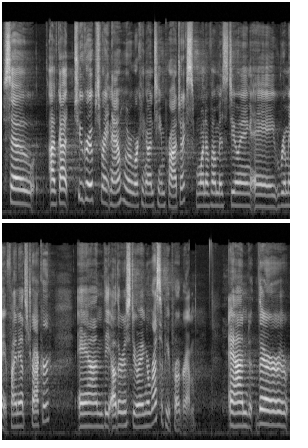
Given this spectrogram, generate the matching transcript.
So I've got two groups right now who are working on team projects. One of them is doing a roommate finance tracker and the other is doing a recipe program. And they're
